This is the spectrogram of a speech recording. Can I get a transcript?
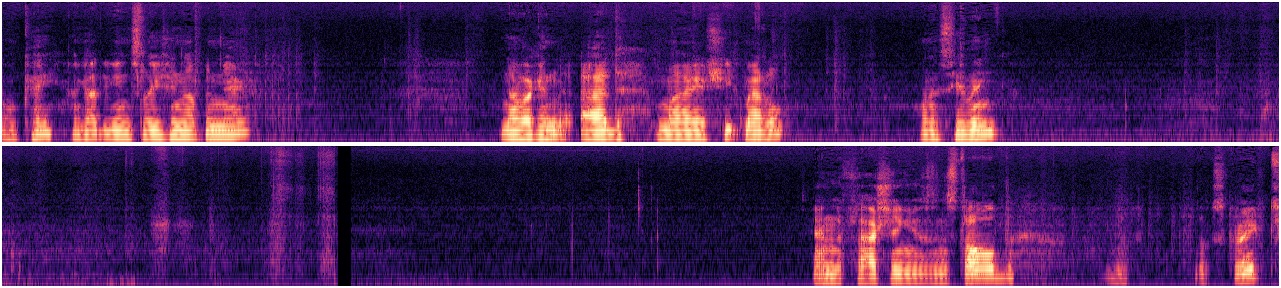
Okay I got the insulation up in there now I can add my sheet metal on the ceiling. And the flashing is installed. Looks great.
